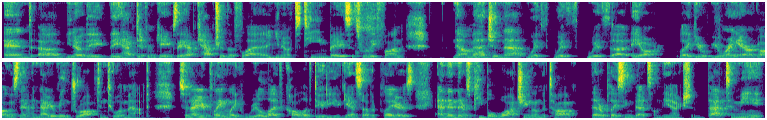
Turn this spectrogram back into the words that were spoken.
and um, you know they they have different games. They have capture the flag. Mm-hmm. You know it's team based. It's really fun. Now imagine that with with with uh, AR. Like you're you're wearing AR goggles now, and now you're being dropped into a map. So now you're playing like real life Call of Duty against other players, and then there's people watching on the top that are placing bets on the action. That to me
